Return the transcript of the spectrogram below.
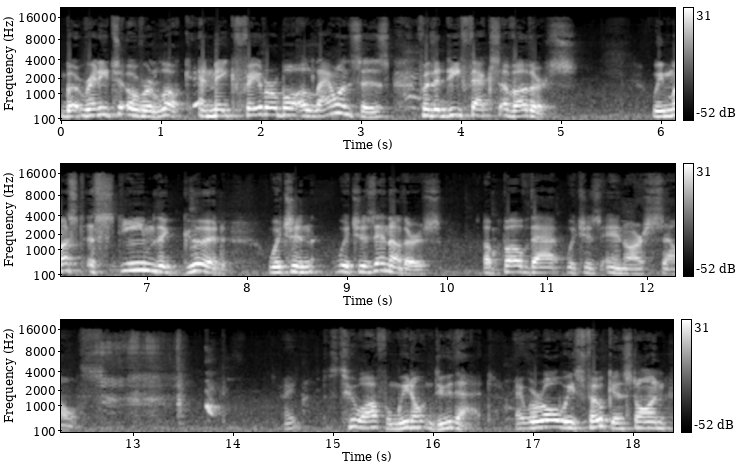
but ready to overlook and make favorable allowances for the defects of others. We must esteem the good which, in, which is in others above that which is in ourselves. Right? Too often we don't do that. Right? We're always focused on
